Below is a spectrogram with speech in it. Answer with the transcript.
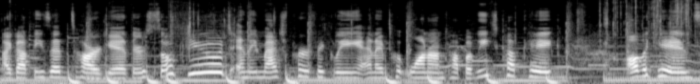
I got these at Target. They're so cute and they match perfectly. And I put one on top of each cupcake. All the kids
